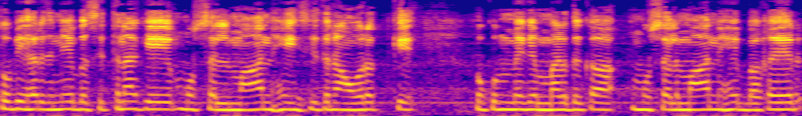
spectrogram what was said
तो भी हर्ज नहीं बस इतना कि मुसलमान है, इसी तरह औरत के हुक्म में कि मर्द का मुसलमान है, बग़ैर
